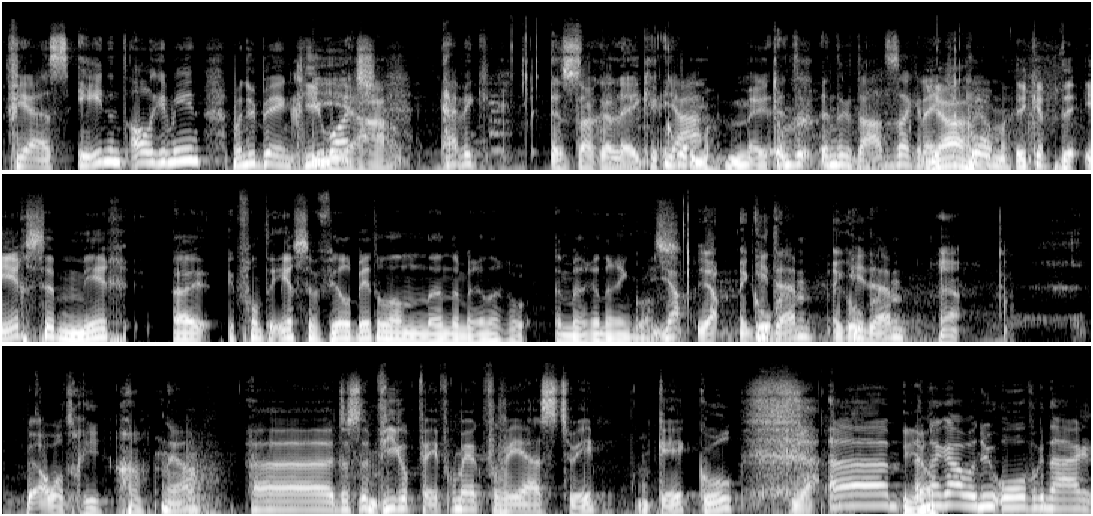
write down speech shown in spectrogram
VHS 1 in het algemeen. Maar nu bij een rewatch Ja. heb ik. Is dat gelijk gekomen? Ja, mij toch? inderdaad, is dat gelijk ja, gekomen. ik heb de eerste meer... eh, ik vond de eerste veel beter dan in mijn herinner- in mijn herinnering was. Ja, Ja, ik ook. idem. Ik ook. idem. Ja. Bij alle drie. Huh. Ja. Eh, dus een 4 op 5 voor mij ook voor VHS 2. Oké, cool. Ja. Ehm, en dan gaan we nu over naar eh,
